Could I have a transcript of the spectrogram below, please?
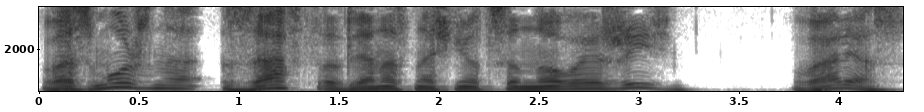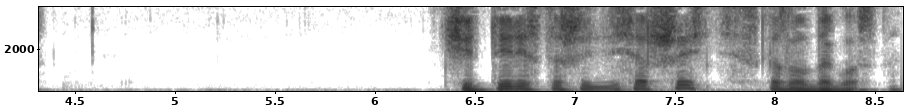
Возможно, завтра для нас начнется новая жизнь. Валяс!» «466», — сказал Дагоста.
